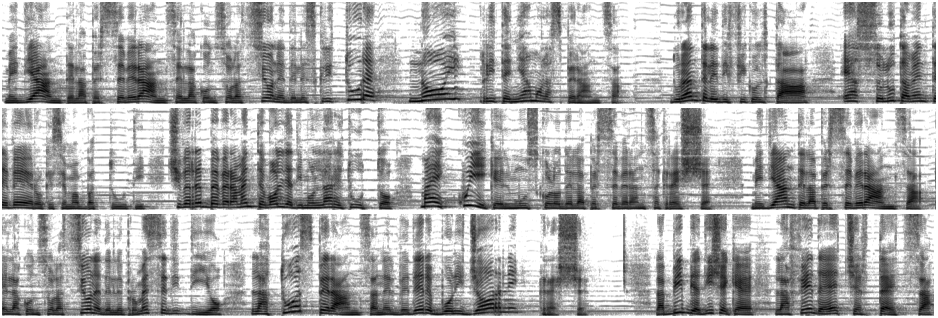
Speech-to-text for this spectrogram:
mediante la perseveranza e la consolazione delle scritture, noi riteniamo la speranza. Durante le difficoltà è assolutamente vero che siamo abbattuti, ci verrebbe veramente voglia di mollare tutto, ma è qui che il muscolo della perseveranza cresce. Mediante la perseveranza e la consolazione delle promesse di Dio, la tua speranza nel vedere buoni giorni cresce. La Bibbia dice che la fede è certezza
